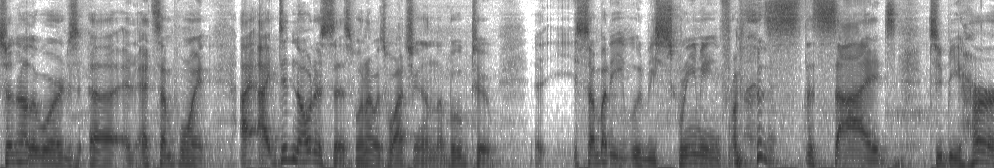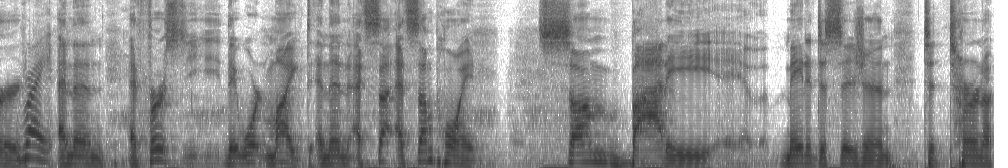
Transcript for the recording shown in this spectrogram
So, in other words, uh, at, at some point, I, I did notice this when I was watching on the boob tube. Uh, Somebody would be screaming from the sides to be heard, Right. And then at first they weren't mic'd, and then at so, at some point, somebody made a decision to turn on.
